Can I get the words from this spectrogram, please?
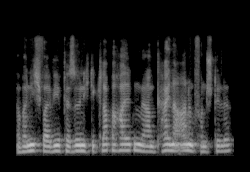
Aber nicht, weil wir persönlich die Klappe halten, wir haben keine Ahnung von Stille.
